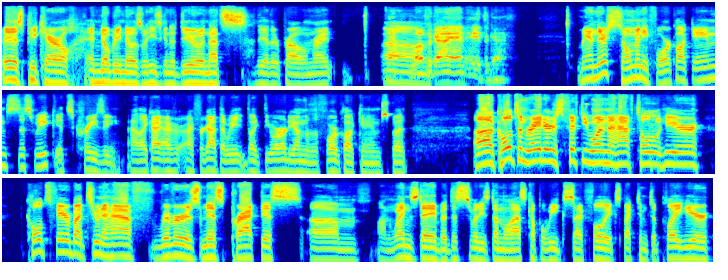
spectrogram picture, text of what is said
It is Pete Carroll, and nobody knows what he's going to do, and that's the other problem, right? Yeah, um, love the guy and hate the guy. Man, there's so many four o'clock games this week. It's crazy. I, like I, I, I forgot that we like you were already on the four o'clock games, but Uh, Colts and Raiders, 51 and a half total here. Colts favored by two and a half. Rivers missed practice um, on Wednesday, but this is what he's done the last couple weeks. I fully expect him to play here.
